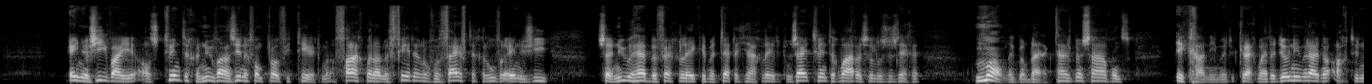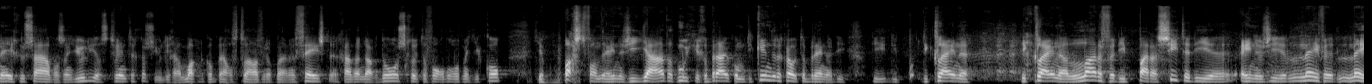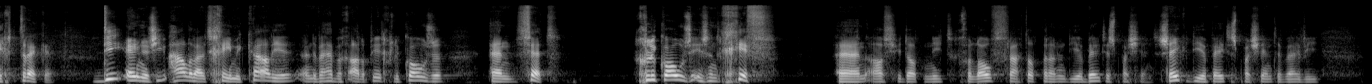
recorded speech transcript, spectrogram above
Energie waar je als twintiger nu waanzinnig van profiteert. Maar vraag maar aan een veertiger of een vijftiger hoeveel energie zij nu hebben vergeleken met 30 jaar geleden. Toen zij twintig waren, zullen ze zeggen: Man, ik ben blij dat ik thuis ben s'avonds. Ik, ga niet meer, krijg mij de deur niet meer uit naar 8 uur, 9 uur s'avonds. En jullie als twintigers, jullie gaan makkelijk op 11, 12 uur nog naar een feest. En gaan de nacht door, schudt de volgende op met je kop. Je bast van de energie. Ja, dat moet je gebruiken om die kinderen groot te brengen. Die, die, die, die, kleine, die kleine larven, die parasieten die je energie, leven leeg trekken. Die energie halen we uit chemicaliën. En we hebben geadopteerd glucose en vet. Glucose is een gif. En als je dat niet gelooft, vraag dat maar aan een diabetespatiënt. Zeker diabetespatiënten bij wie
